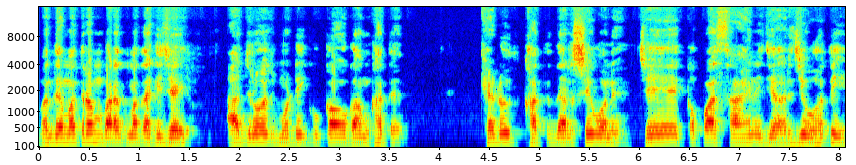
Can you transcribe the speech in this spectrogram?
વંદે મતરમ, ભારત માતા કી જય. આજરોજ મોટી કુકાઓ ગામ ખાતે ખેડૂત ખાતેદાર શિવોને જે કપાસ સહાયની જે અરજીઓ હતી,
